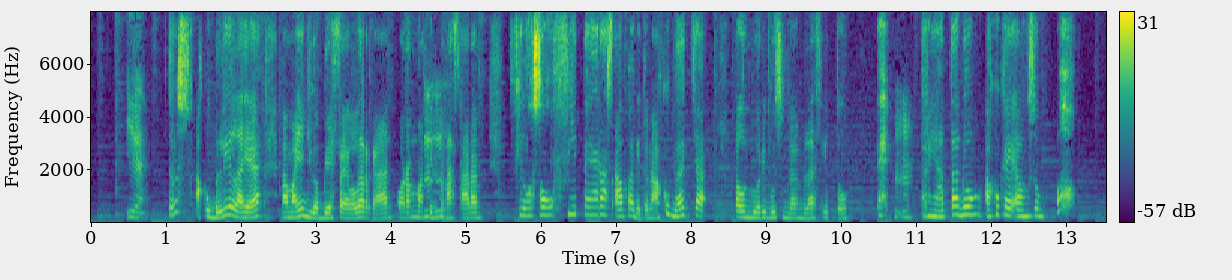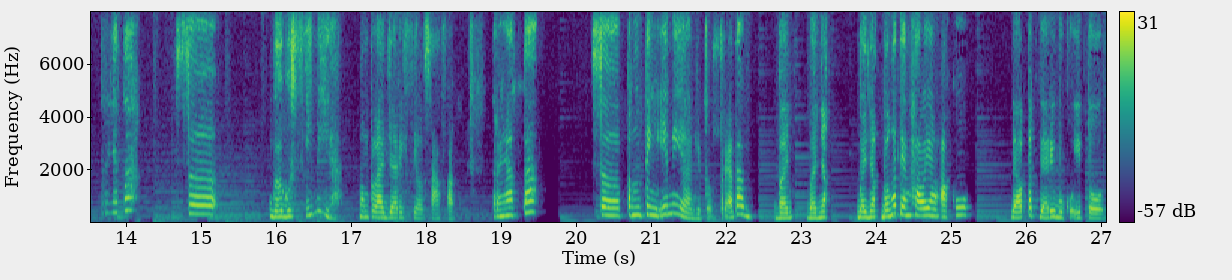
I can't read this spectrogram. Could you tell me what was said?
Iya terus aku belilah ya namanya juga best seller kan orang makin mm -hmm. penasaran filosofi teras apa gitu nah aku baca tahun 2019 itu eh mm -hmm. ternyata dong aku kayak langsung oh ternyata sebagus ini ya mempelajari filsafat ternyata sepenting ini ya gitu ternyata ba banyak banyak banget yang hal yang aku dapat dari buku itu.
